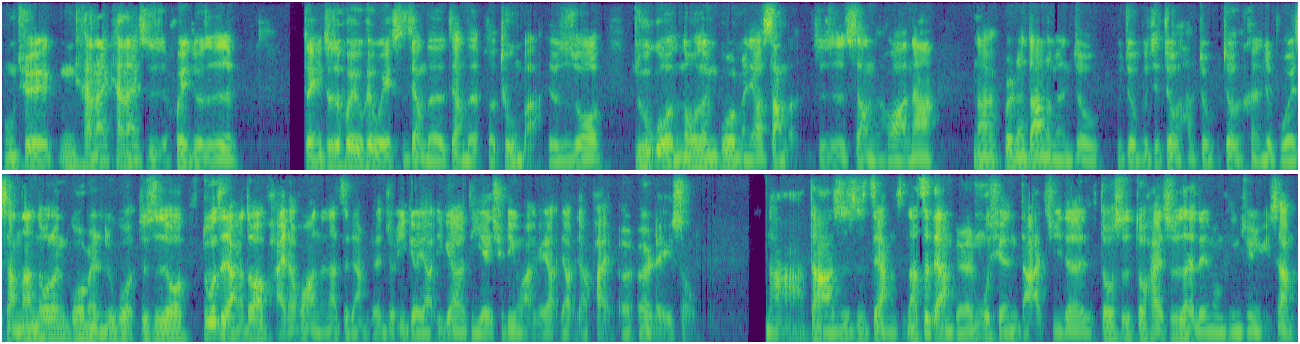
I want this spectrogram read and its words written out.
红雀嗯看来看来是会就是。等于就是会会维持这样的这样的 platoon 吧，就是说如果 Nolan Gorman 要上的，就是上的话，那那 Brendan Donovan 就就不就就就就可能就不会上。那 Nolan Gorman 如果就是说如果这两个都要排的话呢，那这两个人就一个要一个要 DH，另外一个要要要排二二垒手。那大致是这样子。那这两个人目前打击的都是都还是在联盟平均以上，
